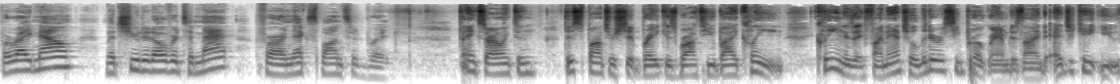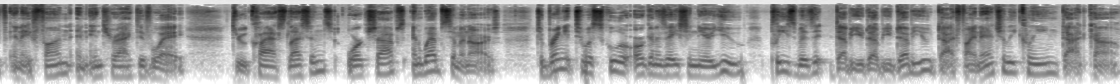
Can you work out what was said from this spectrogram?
But right now, let's shoot it over to Matt for our next sponsored break. Thanks, Arlington. This sponsorship break is brought to you by Clean. Clean is a financial literacy program designed to educate youth in a fun and interactive way through class lessons, workshops, and web seminars. To bring it to a school or organization near you, please visit www.financiallyclean.com.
